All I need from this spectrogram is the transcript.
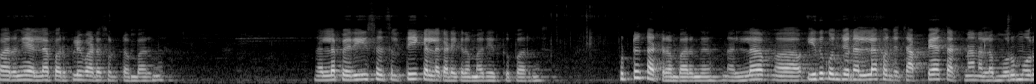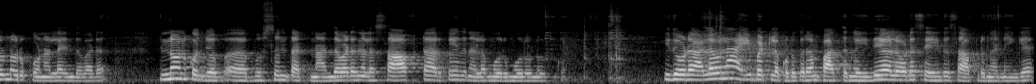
பாருங்கள் எல்லா பருப்புலையும் வடை சுட்டோம் பாருங்கள் நல்ல பெரிய சைஸில் டீக்கல்ல கிடைக்கிற மாதிரி இருக்குது பாருங்கள் புட்டு காட்டுறேன் பாருங்கள் நல்லா இது கொஞ்சம் நல்லா கொஞ்சம் சப்பையாக தட்டினா நல்லா முறுமுறுன்னு இருக்கும் நல்லா இந்த வடை. இன்னொன்று கொஞ்சம் புஷ்ஷுன்னு தட்டினா அந்த வடை நல்லா சாஃப்டாக இருக்கும். இது நல்லா முறுமுறுன்னு இருக்கும். இதோட அளவுலாம் ஐபட்டில் கொடுக்குறேன். பார்த்துங்க இதே அளவோட செய்து சாப்பிடுங்க நீங்கள்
